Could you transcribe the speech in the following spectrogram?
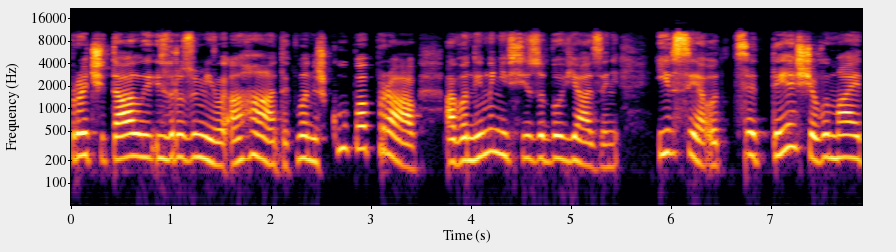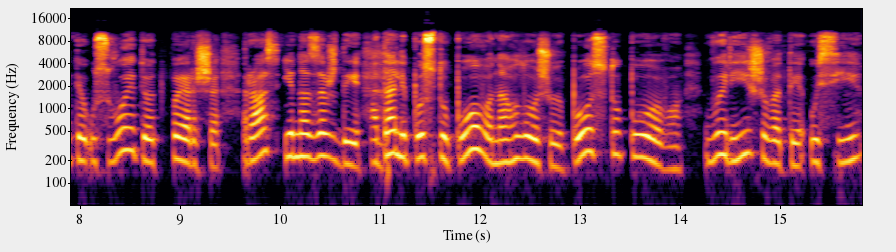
прочитали і зрозуміли, ага, так в мене ж купа прав, а вони мені всі зобов'язані. І все, от це те, що ви маєте усвоїти от перше раз і назавжди. А далі поступово, наголошую, поступово вирішувати усі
